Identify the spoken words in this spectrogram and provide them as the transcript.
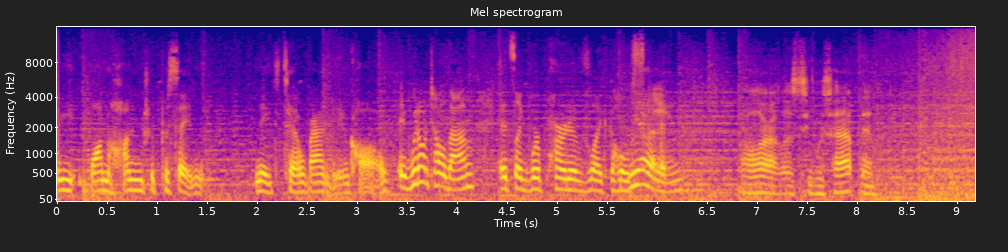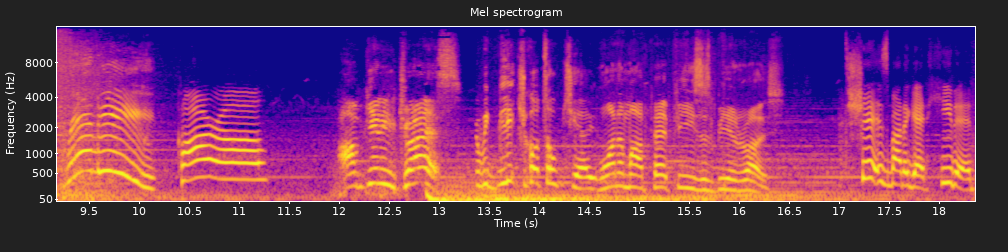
We 100% need to tell Randy and Carl. If we don't tell them, it's like we're part of like the whole Yeah. scheme. All right, let's see what's happening. Randy! Carl! I'm getting dressed. We literally got to talk to you. One of my pet peeves is being rushed. Shit is about to get heated.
